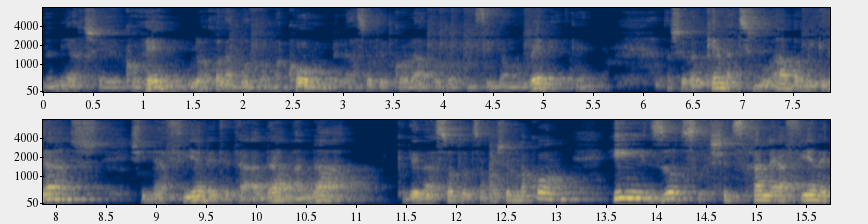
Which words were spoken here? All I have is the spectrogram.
נניח שכהן, הוא לא יכול לעמוד במקום ולעשות את כל העבודות מסיבה מובנת, כן? אשר על כן התנועה במקדש שהיא מאפיינת את האדם הנע כדי לעשות רצונו של מקום, היא זאת שצריכה לאפיין את,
